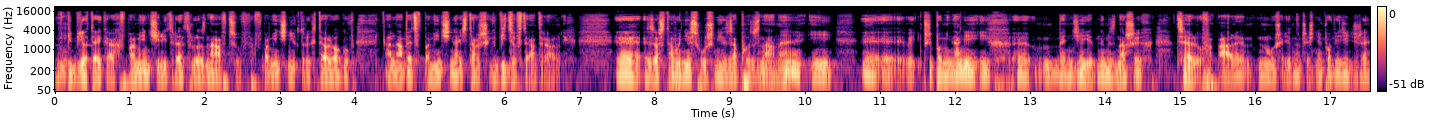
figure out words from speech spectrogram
w bibliotekach, w pamięci literaturoznawców, w pamięci niektórych teologów, a nawet w pamięci najstarszych widzów teatralnych. E, Zostały niesłusznie zapoznane i e, przypominanie ich e, będzie jednym z naszych celów, ale muszę jednocześnie powiedzieć, że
